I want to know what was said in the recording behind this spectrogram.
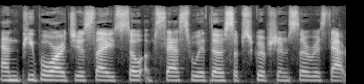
and people are just like so obsessed with the subscription service that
